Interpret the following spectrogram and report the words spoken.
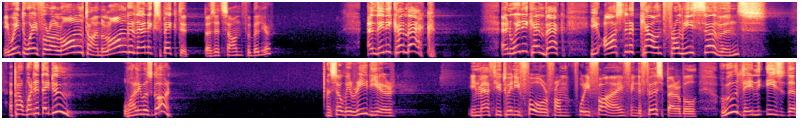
He went away for a long time, longer than expected. Does it sound familiar? And then he came back. And when he came back, he asked an account from his servants about what did they do while he was gone. And so we read here in Matthew 24 from 45 in the first parable, who then is the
